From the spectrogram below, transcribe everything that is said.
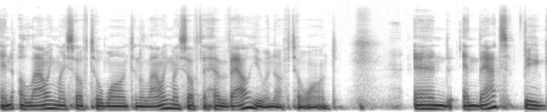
and allowing myself to want and allowing myself to have value enough to want? And and that's big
